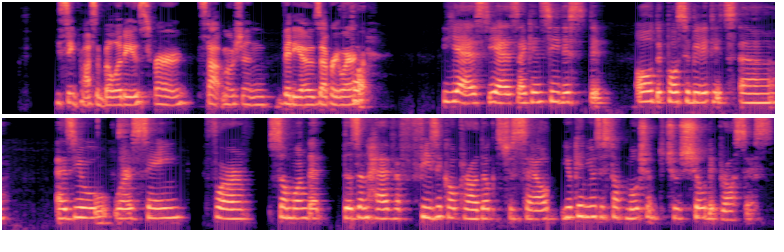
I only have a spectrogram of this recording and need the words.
you see possibilities for stop motion videos everywhere. For, yes, yes, I can see this the all the possibilities, uh, as you were saying, for someone that doesn't have a physical product to sell. You can use stop motion to show the process.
